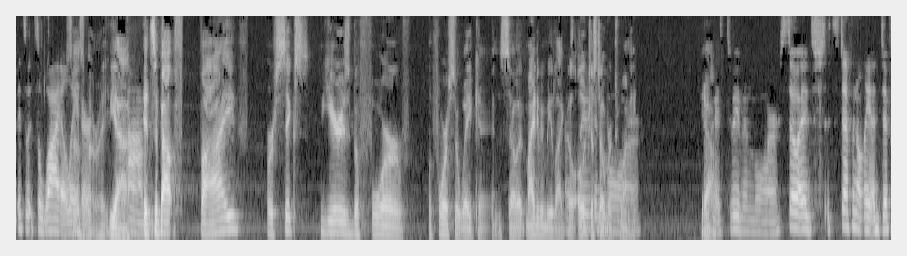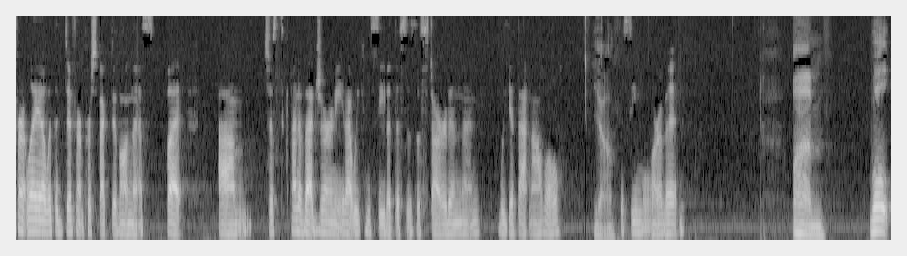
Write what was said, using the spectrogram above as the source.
It's, it's a while Sounds later. Right. Yeah. Um, it's about five or six years before The Force Awakens. So it might even be like, oh, just over more. 20. Yeah. Okay, so even more. So it's it's definitely a different Leia with a different perspective on this, but um, just kind of that journey that we can see that this is the start and then we get that novel. Yeah. To see more of it. Um well,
